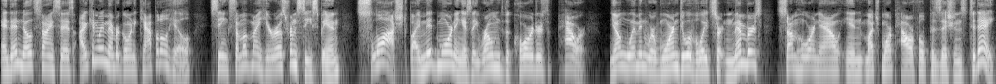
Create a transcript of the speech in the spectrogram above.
And then Nothstine says, I can remember going to Capitol Hill, seeing some of my heroes from C SPAN sloshed by mid morning as they roamed the corridors of power. Young women were warned to avoid certain members, some who are now in much more powerful positions today.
